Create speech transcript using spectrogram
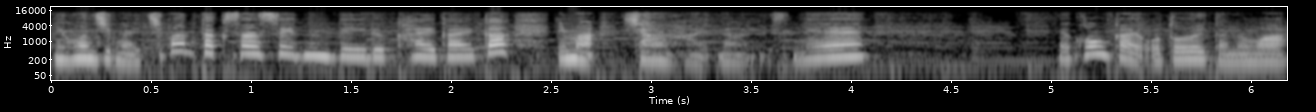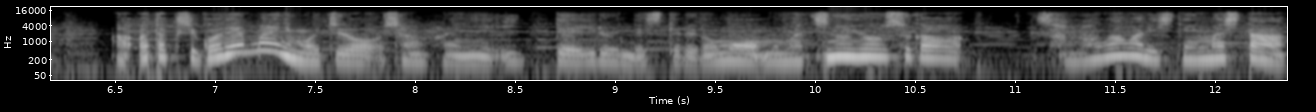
日本人が一番たくさん住んでいる海外が今上海なんですね。で今回驚いたのはあ私5年前にも一度上海に行っているんですけれども街の様子が様変わりしていました。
